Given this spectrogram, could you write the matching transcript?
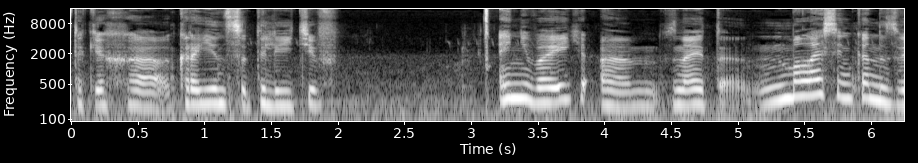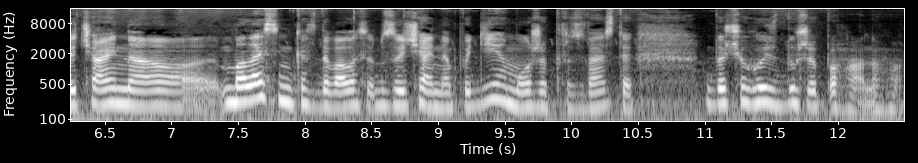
таких е, країн-сателітів. Anyway, ем, знаєте, малесенька, незвичайна, малесенька, здавалося б, звичайна подія може призвести до чогось дуже поганого,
